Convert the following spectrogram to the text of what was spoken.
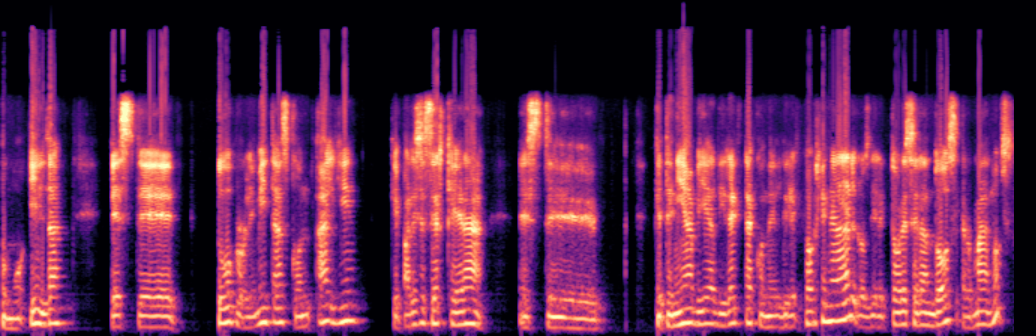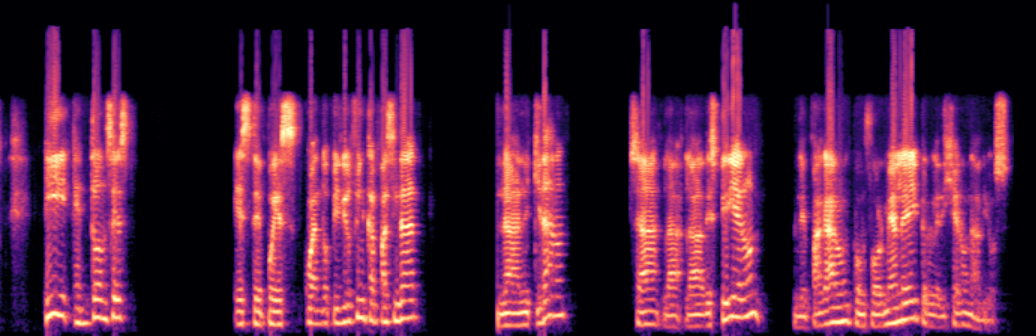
como Hilda, este, tuvo problemitas con alguien que parece ser que era, este, que tenía vía directa con el director general, los directores eran dos hermanos, y entonces, este, pues, cuando pidió su incapacidad, la liquidaron, o sea, la, la despidieron, le pagaron conforme a ley, pero le dijeron adiós.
